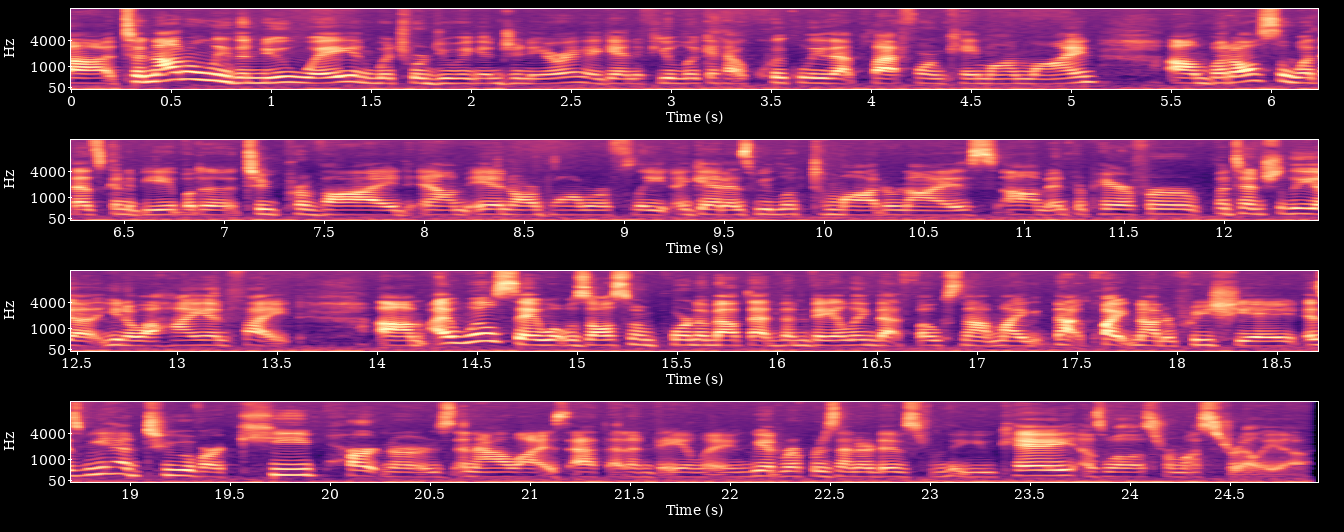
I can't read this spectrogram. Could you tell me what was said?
uh, to not only the new way in which we're doing engineering. Again, if you look at how quickly that platform came online, um, but also what that's going to be able to, to provide um, in our bomber fleet. Again, as we look to modernize um, and prepare for potentially a you know a high-end fight. Um, I will say what was also important about that unveiling that folks not might not quite not appreciate is we had two of our key partners and allies at that unveiling. We had representatives from the UK as well as from Australia.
